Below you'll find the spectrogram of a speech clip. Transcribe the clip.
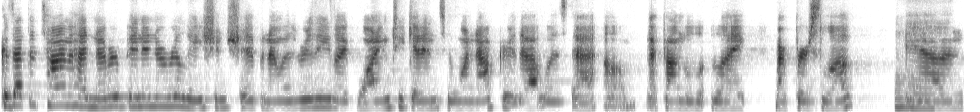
because at the time I had never been in a relationship and I was really like wanting to get into one after that was that um, I found like my first love mm-hmm. and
